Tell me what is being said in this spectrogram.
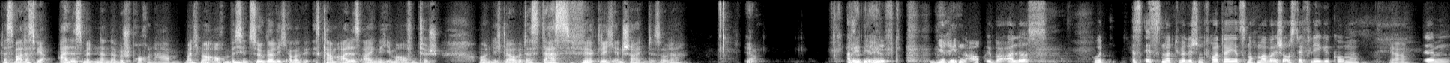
das war, dass wir alles miteinander besprochen haben. Manchmal auch ein bisschen zögerlich, aber es kam alles eigentlich immer auf den Tisch. Und ich glaube, dass das wirklich entscheidend ist, oder? Ja. Also reden wir, hilft. Wir reden auch über alles. Gut, es ist natürlich ein Vorteil jetzt nochmal, weil ich aus der Pflege komme. Ja. Ähm,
